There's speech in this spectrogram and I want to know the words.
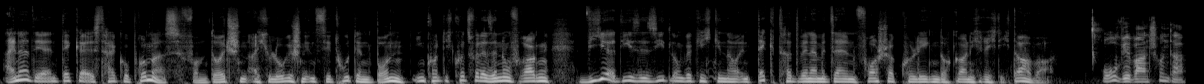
Einer der Entdecker ist Heiko Brümmers vom Deutschen Archäologischen Institut in Bonn. Ihn konnte ich kurz vor der Sendung fragen, wie er diese Siedlung wirklich genau entdeckt hat, wenn er mit seinen Forscherkollegen doch gar nicht richtig da war. Oh, wir waren schon da.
